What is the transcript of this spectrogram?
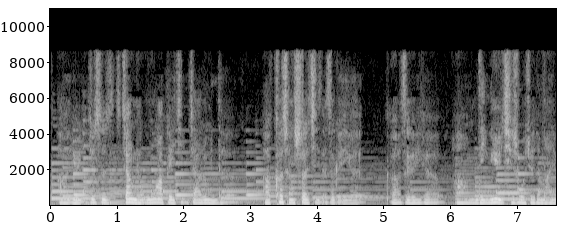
啊，有就是将你的文化背景加入你的呃课程设计的这个一个呃这个一个嗯领域，其实我觉得蛮有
